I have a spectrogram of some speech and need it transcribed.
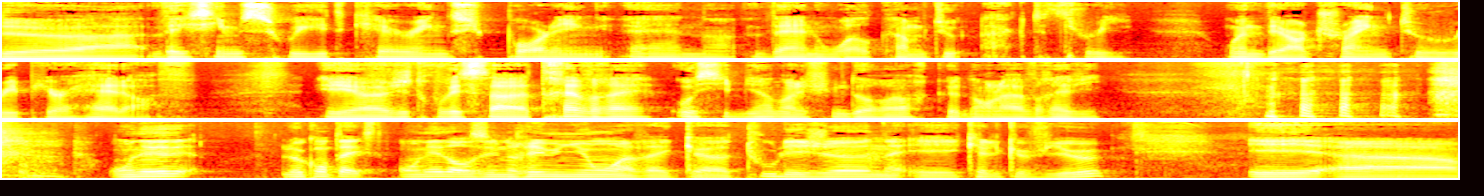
Uh, they seem sweet, caring, supporting, and uh, then welcome to Act 3 when they are trying to rip your head off. Et euh, j'ai trouvé ça très vrai, aussi bien dans les films d'horreur que dans la vraie vie. on est le contexte. On est dans une réunion avec euh, tous les jeunes et quelques vieux. Et euh,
